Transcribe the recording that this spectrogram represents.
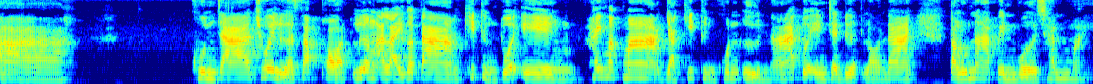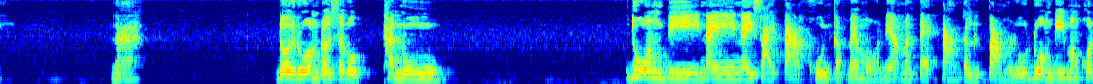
อ่าคุณจะช่วยเหลือซัพพอร์ตเรื่องอะไรก็ตาม คิดถึงตัวเองให้มาก ๆ อย่าคิดถึงคนอื่นนะ ตัวเองจะเดือดร้อนได้กรุณาเป็นเวอร์ชั่นใหม่ นะ โดยรวมโดยสรุปธนู ดวงดีในในสายตาคุณกับแม่หมอเนี่ย มันแตกต่างกันหรือเปล่าไม่รู้ดวงดีบางคน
